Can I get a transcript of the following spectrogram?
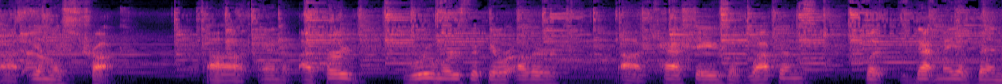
uh, in this truck. Uh, and I've heard rumors that there were other uh, caches of weapons, but that may have been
